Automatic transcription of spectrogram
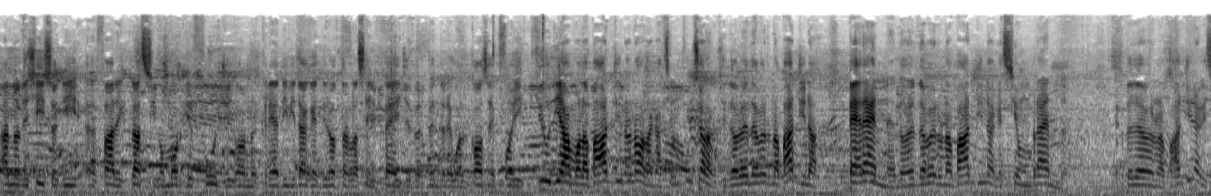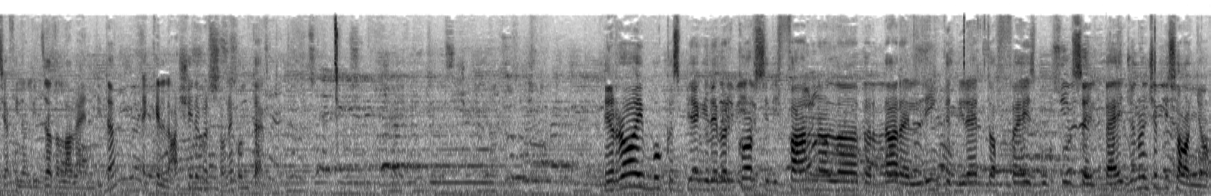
hanno deciso di eh, fare il classico mordi e fuggi con creatività che dirotta la sale page per vendere qualcosa e poi chiudiamo la pagina, no ragazzi non funziona così, dovrete avere una pagina perenne, dovrete avere una pagina che sia un brand, dovete avere una pagina che sia finalizzata alla vendita e che lasci le persone contente. In Roybook spieghi dei percorsi di funnel per dare il link diretto a Facebook sul sale page, non c'è bisogno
